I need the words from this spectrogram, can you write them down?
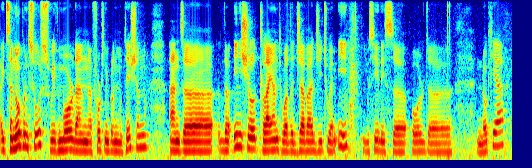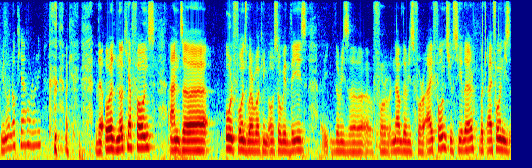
It's an open source with more than 40 implementation, and the initial client was the Java J2ME. You see this old Nokia, you know Nokia already? okay. The old Nokia phones, and uh, all phones were working also with these. Uh, there is uh, for now there is for iPhones you see there, but iPhone is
